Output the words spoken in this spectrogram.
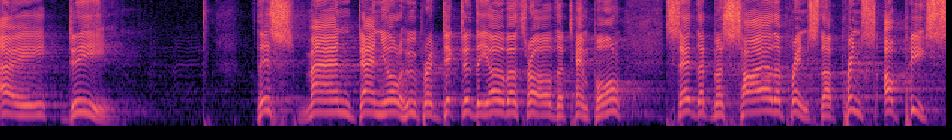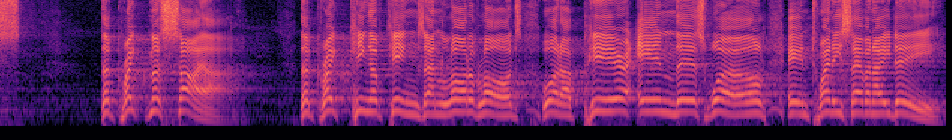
AD. This man, Daniel, who predicted the overthrow of the temple, said that Messiah the Prince, the Prince of Peace, the great Messiah, the great King of Kings and Lord of Lords, would appear in this world in 27 AD.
